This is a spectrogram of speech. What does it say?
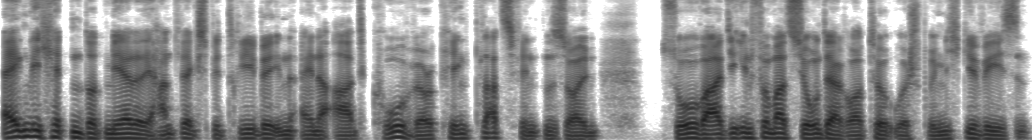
Eigentlich hätten dort mehrere Handwerksbetriebe in einer Art Coworking Platz finden sollen. So war die Information der Rotter ursprünglich gewesen.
